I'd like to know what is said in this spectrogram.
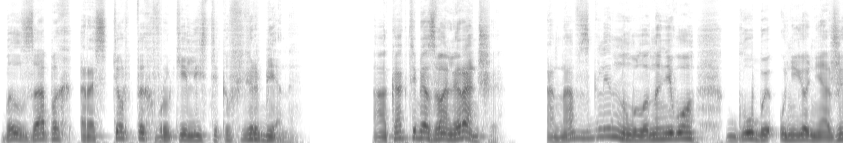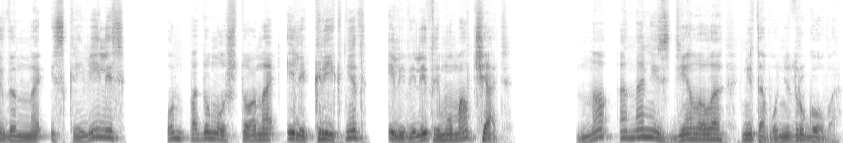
был запах растертых в руке листиков вербены. «А как тебя звали раньше?» Она взглянула на него, губы у нее неожиданно искривились, он подумал, что она или крикнет, или велит ему молчать. Но она не сделала ни того, ни другого.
